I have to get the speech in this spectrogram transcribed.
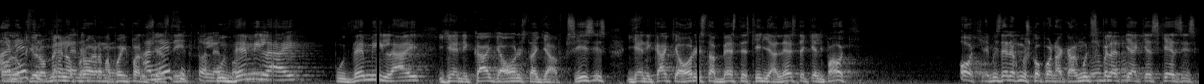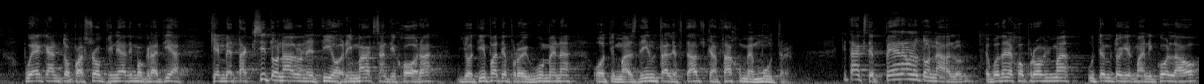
ολοκληρωμένο πρόγραμμα που έχει παρουσιαστεί που δεν μιλάει που δεν μιλάει γενικά για όριστα για αυξήσεις, γενικά για όριστα μπέστες, χιλιαλέστε κλπ. Όχι. Όχι, εμείς δεν έχουμε σκοπό να κάνουμε τι πελατειακές σχέσεις που έκανε το Πασό και η Νέα Δημοκρατία και μεταξύ των άλλων αιτίων ρημάξαν τη χώρα, διότι είπατε προηγούμενα ότι μας δίνουν τα λεφτά τους και αν θα έχουμε μούτρα. Κοιτάξτε, πέραν όλων των άλλων, εγώ δεν έχω πρόβλημα ούτε με το γερμανικό λαό,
